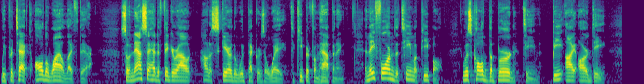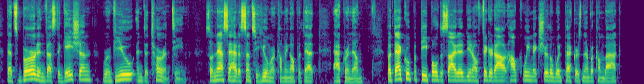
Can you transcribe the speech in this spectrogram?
We protect all the wildlife there. So NASA had to figure out how to scare the woodpeckers away to keep it from happening. And they formed a team of people. It was called the BIRD team, B-I-R-D. That's Bird Investigation, Review, and Deterrent Team. So NASA had a sense of humor coming up with that acronym. But that group of people decided, you know, figured out how can we make sure the woodpeckers never come back.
